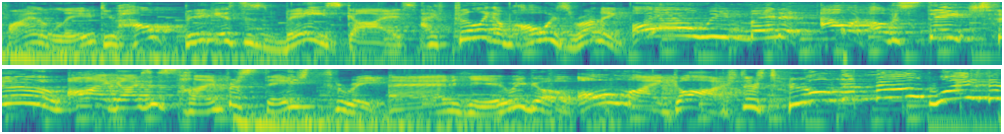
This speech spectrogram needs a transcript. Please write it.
finally. Dude, how big is this maze, guys? I feel like I'm always running. Oh, we made it out of stage two. All right, guys, it's time for stage three. And here we go. Oh my gosh, there's two of them now? Why is there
